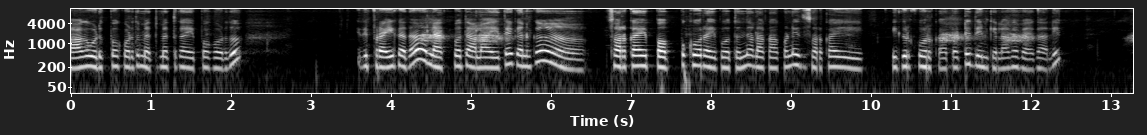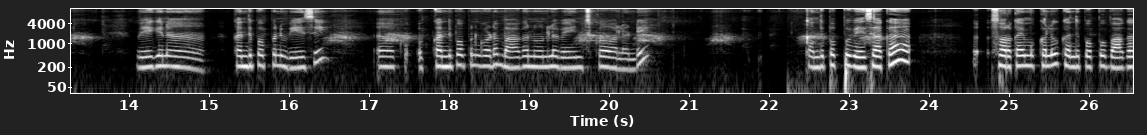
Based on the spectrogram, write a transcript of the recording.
బాగా ఉడికిపోకూడదు మెత్త మెత్తగా అయిపోకూడదు. ఇది ఫ్రై కదా లేకపోతే అలా అయితే కనుక సొరకాయ పప్పు కూర అయిపోతుంది. అలా కాకుండా ఇది సొరకాయ ఇగురు కూర కాబట్టి దీనికి ఇలాగ వేగాలి. వేగిన కందిపప్పుని వేసి కందిపప్పును కూడా బాగా నూనెలో వేయించుకోవాలండి. కందిపప్పు వేశాక సొరకాయ ముక్కలు కందిపప్పు బాగా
